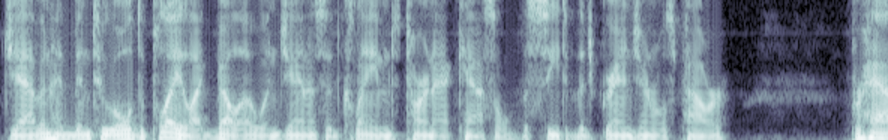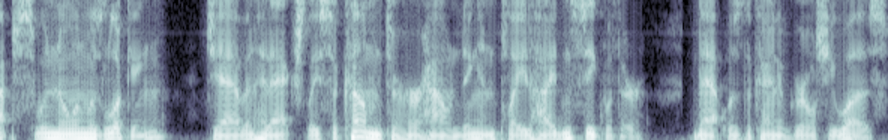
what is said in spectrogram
Javin had been too old to play like Bella when Janus had claimed Tarnak Castle, the seat of the Grand General's power. Perhaps, when no one was looking, Javin had actually succumbed to her hounding and played hide and seek with her, that was the kind of girl she was.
